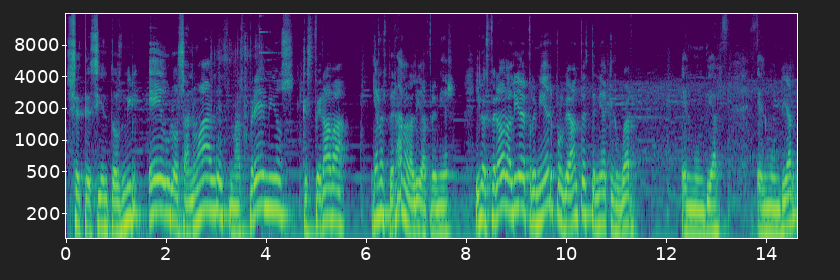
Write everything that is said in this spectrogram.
700 mil euros anuales más premios que esperaba, ya lo esperaba la Liga Premier. Y lo esperaba la Liga de Premier porque antes tenía que jugar el Mundial. El Mundial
